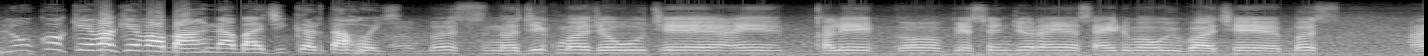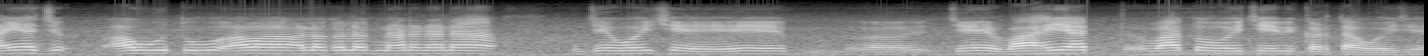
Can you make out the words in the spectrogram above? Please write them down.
લોકો કેવા કેવા બહાનાબાજી કરતા હોય છે? બસ નજીકમાં જવું છે અહીં ખાલી એક પેસેન્જર અહીંયા સાઈડમાં ઊભા છે બસ અહીંયા જ આવું હતું આવા અલગ અલગ નાના નાના જે હોય છે એ જે વાહિયાત વાતો હોય છે એવી કરતા હોય છે.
